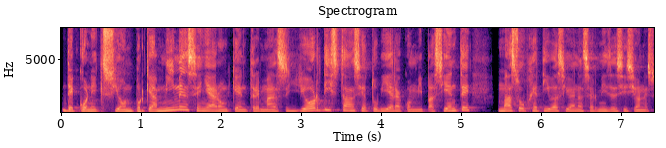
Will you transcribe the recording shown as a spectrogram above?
de conexión, porque a mí me enseñaron que entre mayor distancia tuviera con mi paciente, más objetivas iban a ser mis decisiones.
